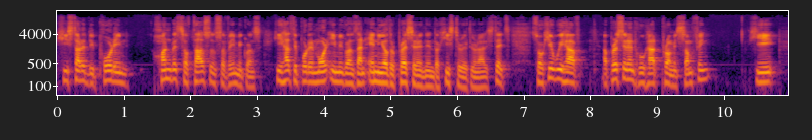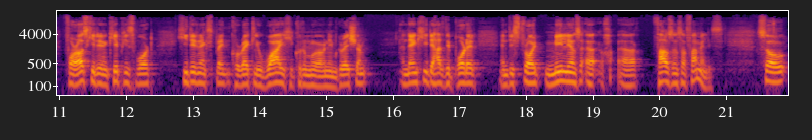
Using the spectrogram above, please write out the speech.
he started deporting hundreds of thousands of immigrants. He has deported more immigrants than any other president in the history of the united states. So here we have a president who had promised something. He for us, he didn't keep his word. He didn't explain correctly why he couldn't move on immigration. And then he has deported and destroyed millions, uh, uh, thousands of families. So,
